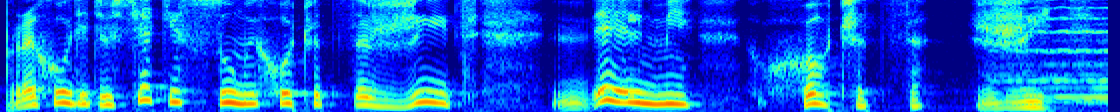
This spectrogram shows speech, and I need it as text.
праходзіць усякі сумы хочацца жыць, вельмі хочацца жыць.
